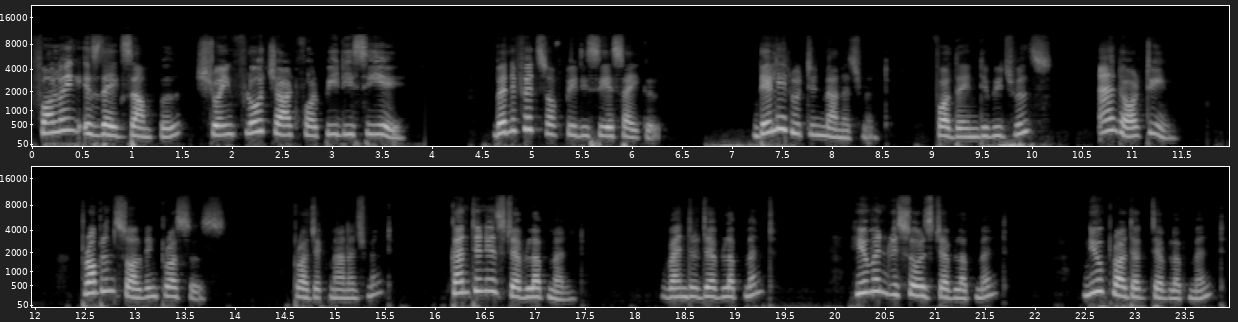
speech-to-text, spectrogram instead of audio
Following is the example showing flowchart for PDCA. Benefits of PDCA cycle. Daily routine management for the individuals and or team. Problem solving process. Project management. Continuous development. Vendor development. Human resource development. New product development.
